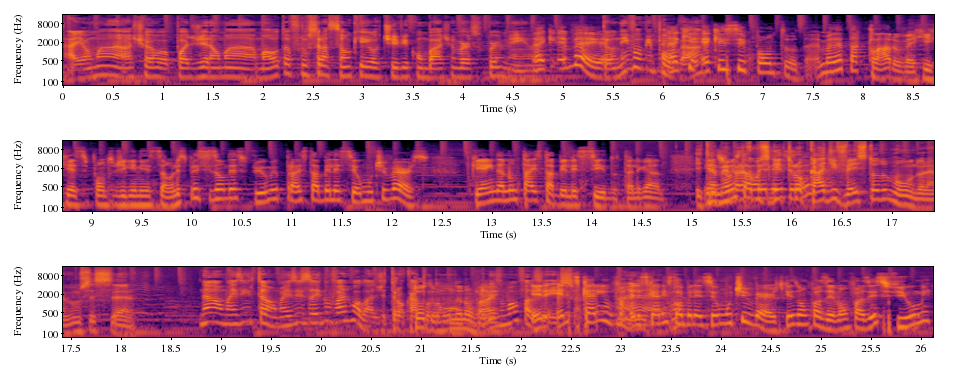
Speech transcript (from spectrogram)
Aí é uma. Acho que pode gerar uma, uma outra frustração que eu tive com Batman vs Superman. Né? É que, véio, então eu nem vou me empolgar. É que, é que esse ponto. Mas é, tá claro, velho, que, que esse ponto de ignição. Eles precisam desse filme para estabelecer o multiverso. Porque ainda não tá estabelecido, tá ligado? E, e também pra estabelecer... conseguir trocar de vez todo mundo, né? Vamos ser sinceros. Não, mas então, mas isso aí não vai rolar de trocar todo, todo mundo. mundo. não vai. Eles não vão fazer Ele, isso. Eles querem, é, eles querem estabelecer o um multiverso. O que eles vão fazer? Vão fazer esse filme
